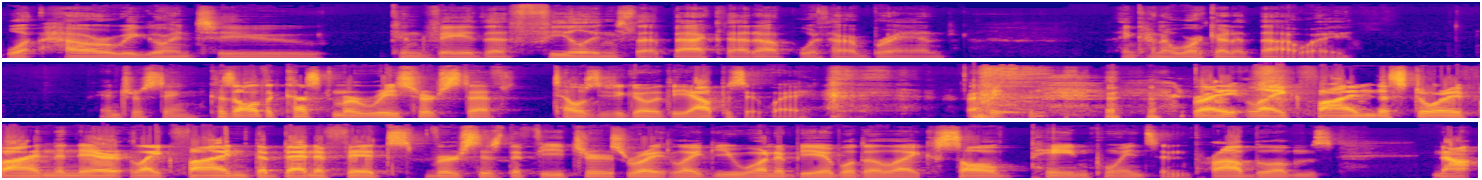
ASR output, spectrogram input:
what, how are we going to convey the feelings that back that up with our brand, and kind of work at it that way. Interesting, because all the customer research stuff tells you to go the opposite way. right right like find the story find the narrative like find the benefits versus the features right like you want to be able to like solve pain points and problems not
